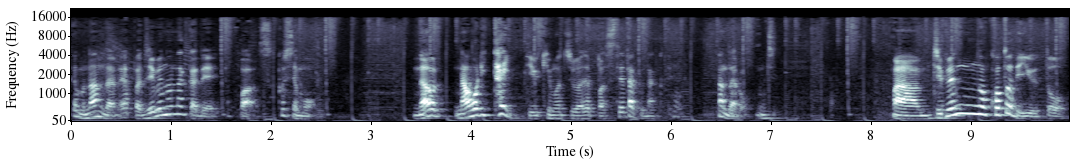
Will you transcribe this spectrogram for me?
でもなんだろうやっぱ自分の中でやっぱ少しでも治治りたいっていう気持ちはやっぱ捨てたくなくて。なんだろう。じまあ自分のことで言うと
